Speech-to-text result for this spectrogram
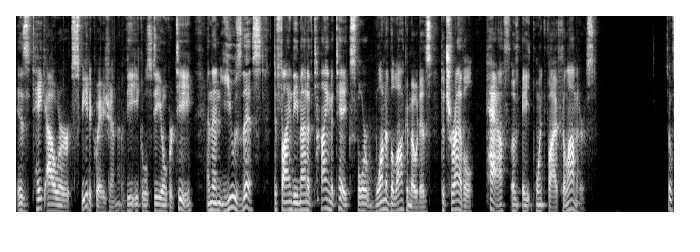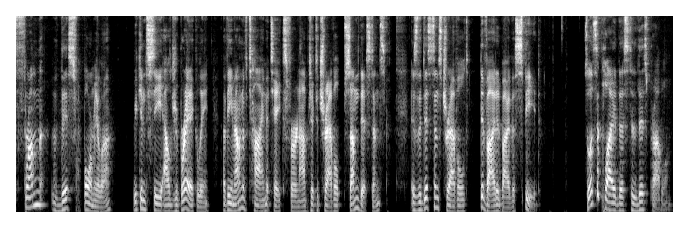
is take our speed equation, v equals d over t, and then use this to find the amount of time it takes for one of the locomotives to travel half of 8.5 kilometers. So from this formula, we can see algebraically that the amount of time it takes for an object to travel some distance is the distance traveled divided by the speed. So let's apply this to this problem.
